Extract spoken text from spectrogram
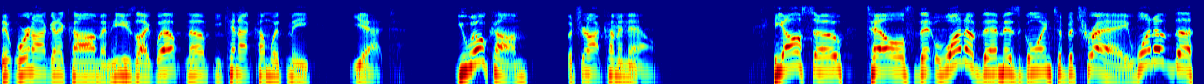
that we're not going to come. And he's like, Well, no, you cannot come with me yet. You will come, but you're not coming now. He also tells that one of them is going to betray. One of the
